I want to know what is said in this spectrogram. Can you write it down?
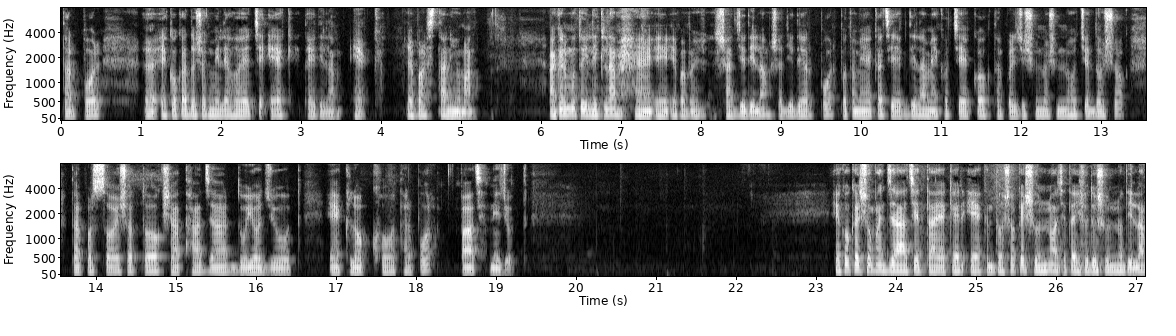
তারপর একক দশক মিলে হয়েছে এক, তাই দিলাম এক। এবার স্থানীয় মান। আগের মতোই লিখলাম হ্যাঁ এভাবে সাজিয়ে দিলাম। সাজিয়ে দেওয়ার পর প্রথমে এক আছে, এক দিলাম, এক হচ্ছে একক, তারপরে যে শূন্য শূন্য হচ্ছে দশক, তারপর ছয় শতক, সাত হাজার দুই অযুত, এক লক্ষ, তারপর পাঁচ নিযুত। এককের সময় যা আছে তা একের এক দশকে শূন্য আছে, তাই শুধু শূন্য দিলাম।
